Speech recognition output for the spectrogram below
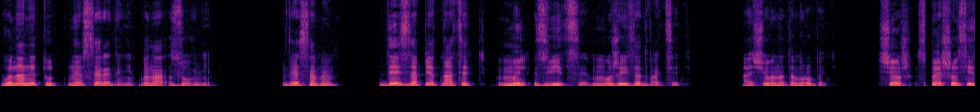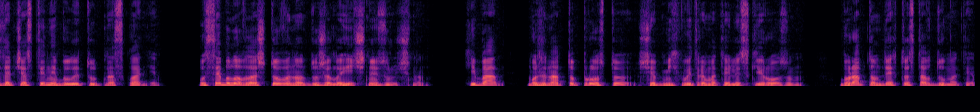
Вона не тут, не всередині, вона зовні. Де саме? Десь за 15 миль звідси, може, і за 20. А що вона там робить? Що ж, спершу всі запчастини були тут на складі. Усе було влаштовано дуже логічно і зручно. Хіба, може, надто просто, щоб міг витримати людський розум, бо раптом дехто став думати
